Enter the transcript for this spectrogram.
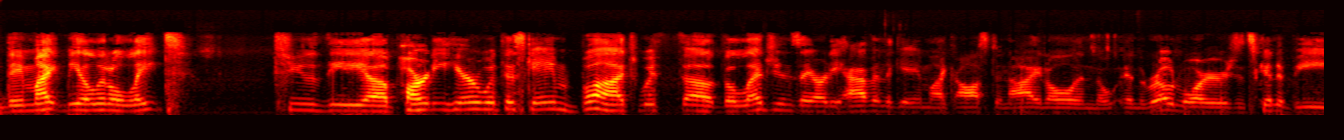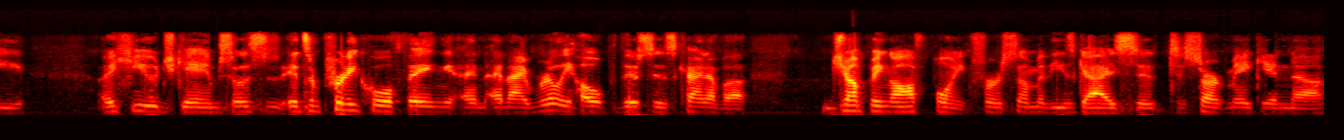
they might be a little late to the uh, party here with this game, but with uh, the legends they already have in the game, like Austin Idol and the and the Road Warriors, it's going to be a huge game. So this is it's a pretty cool thing, and and I really hope this is kind of a jumping off point for some of these guys to to start making. Uh,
